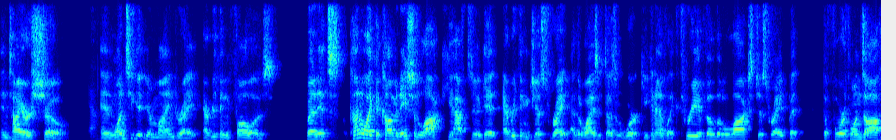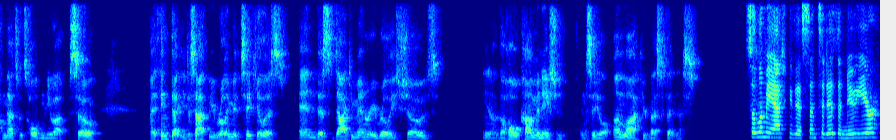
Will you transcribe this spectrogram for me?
entire show. And once you get your mind right, everything follows. But it's kind of like a combination lock. You have to get everything just right, otherwise, it doesn't work. You can have like three of the little locks just right, but the fourth one's off, and that's what's holding you up. So I think that you just have to be really meticulous. And this documentary really shows, you know, the whole combination. And so you'll unlock your best fitness. So, let me ask you this since it is a new year,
